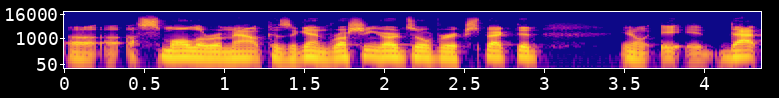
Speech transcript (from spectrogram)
a, a smaller amount because, again, rushing yards over expected you know it, it, that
